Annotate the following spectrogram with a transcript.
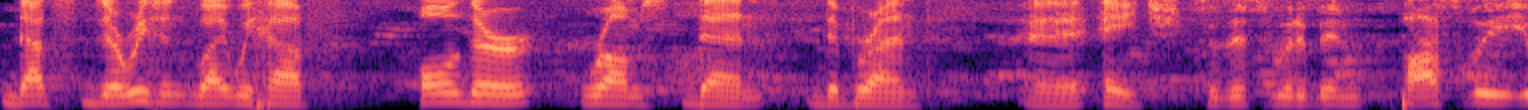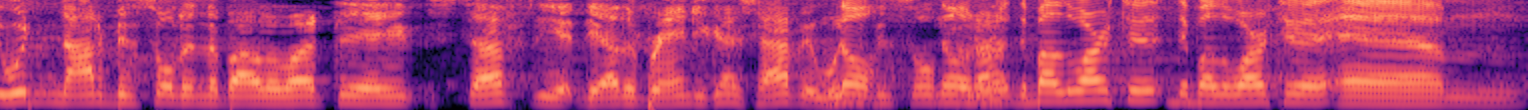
that's the reason why we have older rums than the brand uh, age. So this would have been possibly it would not have been sold in the Baluarte stuff, the the other brand you guys have. It wouldn't no, have been sold. No, no, no, no. The Baluarte, the Baluarte um,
